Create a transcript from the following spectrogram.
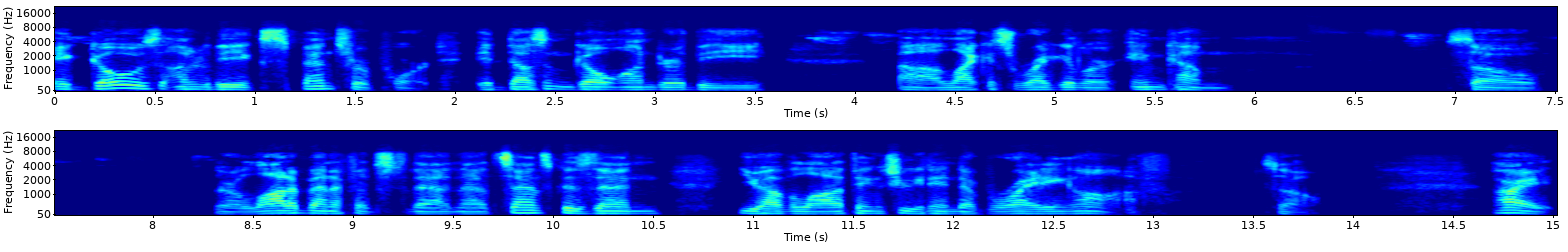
it goes under the expense report. It doesn't go under the uh, like it's regular income. So there are a lot of benefits to that in that sense because then you have a lot of things you can end up writing off. So, all right,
